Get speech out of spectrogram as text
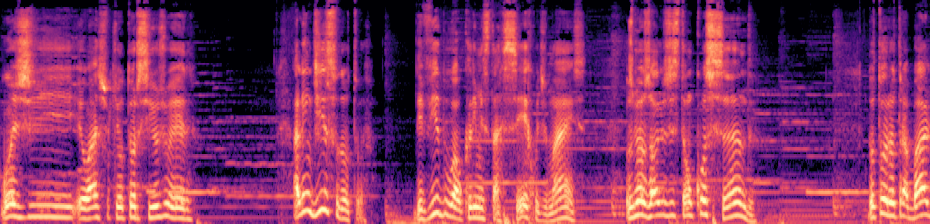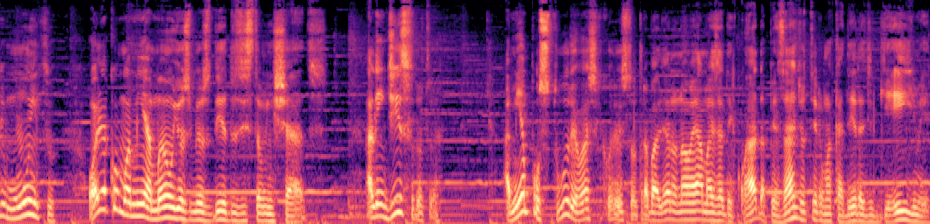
Hoje eu acho que eu torci o joelho. Além disso, doutor, devido ao clima estar seco demais, os meus olhos estão coçando. Doutor, eu trabalho muito. Olha como a minha mão e os meus dedos estão inchados. Além disso, doutor, a minha postura, eu acho que quando eu estou trabalhando não é a mais adequada, apesar de eu ter uma cadeira de gamer,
